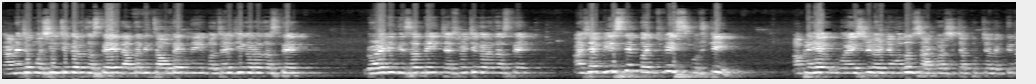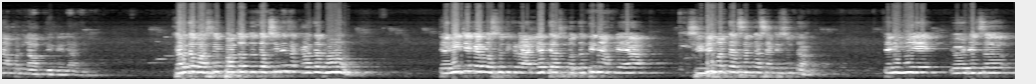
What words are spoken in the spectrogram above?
कानाच्या मशीनची गरज असते दाताने चावता येत नाही बचायची गरज असते. डोळ्यांनी दिसत नाही चष्म्याची गरज असते. अशा वीस ते पंचवीस गोष्टी आपले हे वयश्री योजनेमधून साठ वर्षाच्या पुढच्या व्यक्तींना आपण लाभ दिलेला आहे. खरं तर वास्तविक पाहतो तर दक्षिणेचा खासदार म्हणून त्यांनी जे काही वस्तू तिकडे आणल्या त्याच पद्धतीने आपल्या या शिर्डी मतदारसंघासाठी सुद्धा त्यांनी हे योजनेचं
